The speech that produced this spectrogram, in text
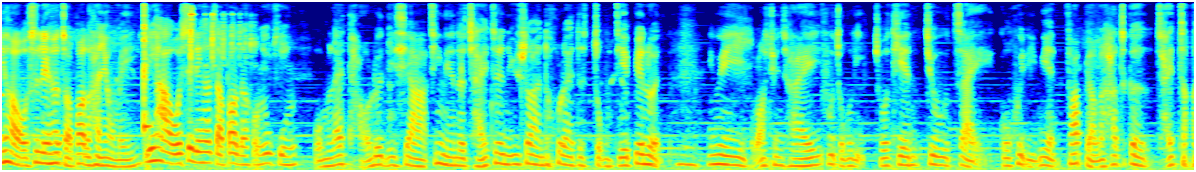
你好，我是联合早报的韩永梅。你好，我是联合早报的洪一婷。我们来讨论一下今年的财政预算案后来的总结辩论。因为王全才副总理昨天就在国会里面发表了他这个财长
